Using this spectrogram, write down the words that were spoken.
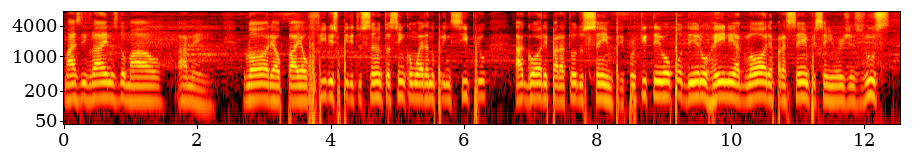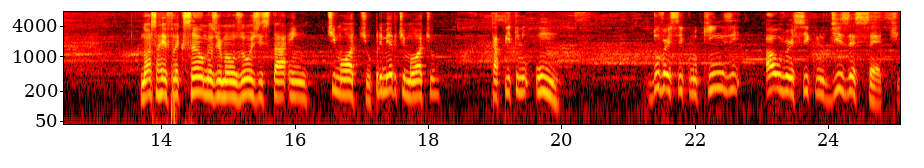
mas livrai-nos do mal. Amém. Glória ao Pai, ao Filho e Espírito Santo, assim como era no princípio, agora e para todos sempre, porque teu o poder, o reino e a glória para sempre, Senhor Jesus. Nossa reflexão, meus irmãos, hoje está em Timóteo, 1 Timóteo, capítulo 1 do versículo 15 ao versículo 17.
